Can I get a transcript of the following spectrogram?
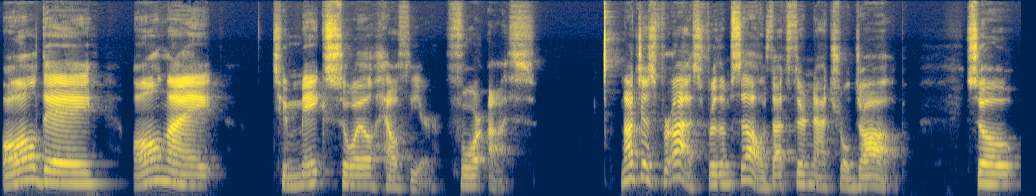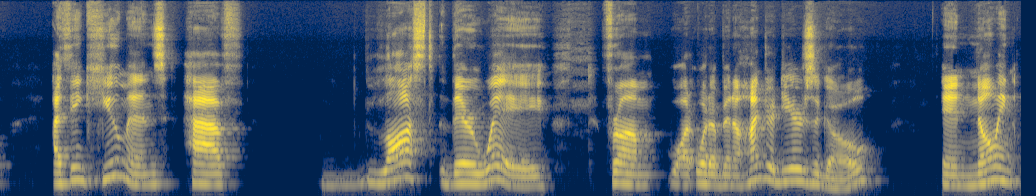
all day, all night to make soil healthier for us. Not just for us, for themselves. That's their natural job. So I think humans have lost their way from what would have been 100 years ago in knowing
